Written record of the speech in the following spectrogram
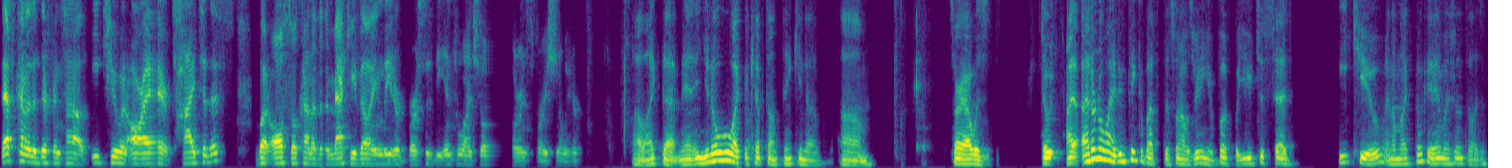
that's kind of the difference how EQ and RI are tied to this, but also kind of the Machiavellian leader versus the influential or inspirational leader. I like that, man. And you know who I kept on thinking of? Um, sorry, I was I, I don't know why I didn't think about this when I was reading your book, but you just said EQ, and I'm like, okay, emotional intelligence.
